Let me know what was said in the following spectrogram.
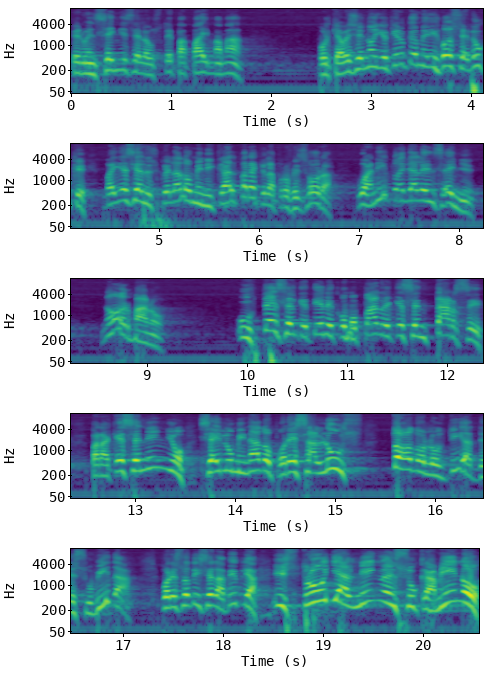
pero enséñesela a usted, papá y mamá. Porque a veces no, yo quiero que mi hijo se eduque, váyase a la escuela dominical para que la profesora, Juanito, allá le enseñe. No, hermano, usted es el que tiene como padre que sentarse para que ese niño sea iluminado por esa luz todos los días de su vida. Por eso dice la Biblia, instruye al niño en su camino,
